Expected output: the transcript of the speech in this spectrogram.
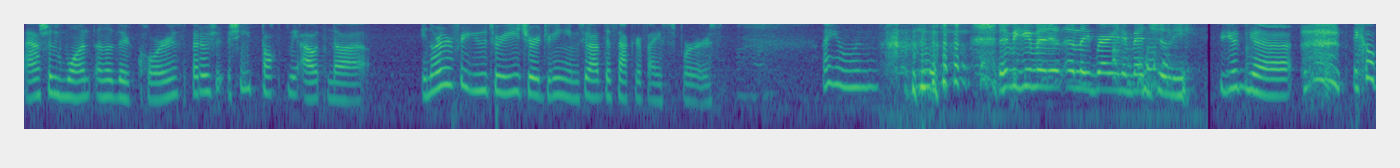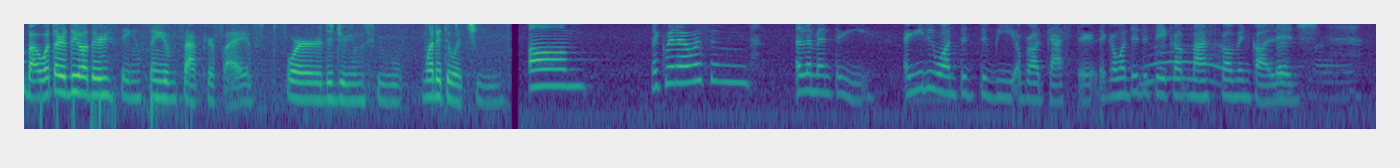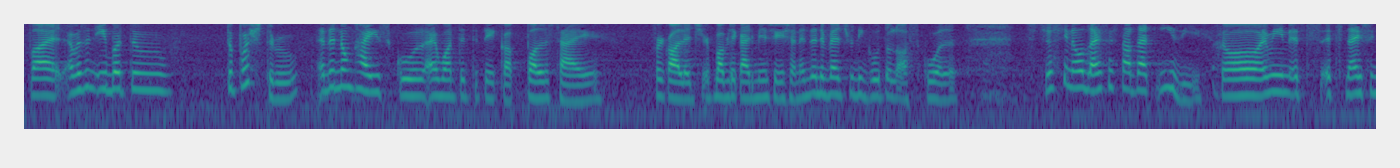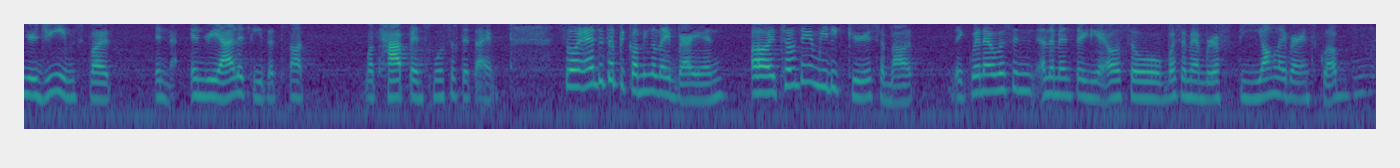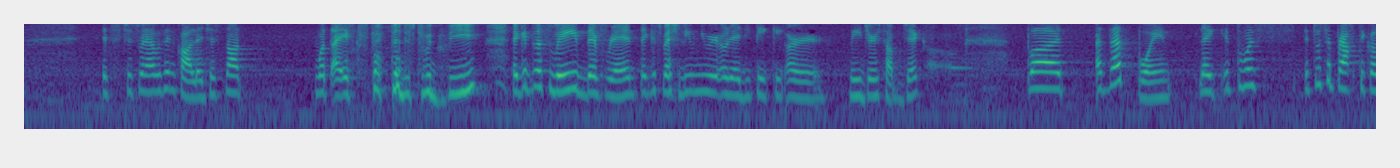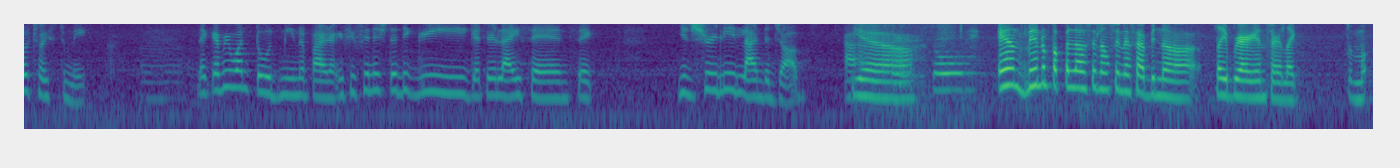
I actually want another course. Pero she, she talked me out na in order for you to reach your dreams, you have to sacrifice first. Ayun. Then became a, a librarian eventually. Yun nga. Ikaw ba, what are the other things na you've sacrificed for the dreams you wanted to achieve? Um, like when I was in elementary, I really wanted to be a broadcaster. Like I wanted to take up mass comm in college. But I wasn't able to to push through. And then nung high school, I wanted to take up pol sci for college or public administration and then eventually go to law school. It's just, you know, life is not that easy. So, I mean, it's it's nice in your dreams, but in in reality, that's not what happens most of the time. So, I ended up becoming a librarian. Uh, it's something I'm really curious about. Like when I was in elementary, I also was a member of the Young Librarians Club. It's just when I was in college, it's not what I expected it would be. Like it was way different. Like especially when we were already taking our major subjects. But at that point, like it was it was a practical choice to make. Like everyone told me na parang if you finish the degree, get your license, like you'd surely land a job. After. Yeah. So And meron pa pala silang sinasabi na librarians are like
